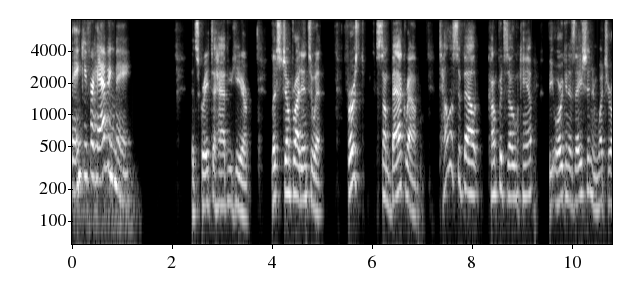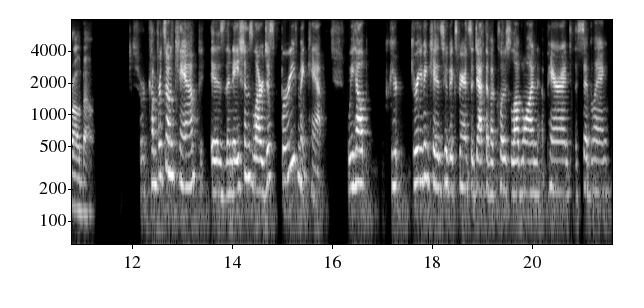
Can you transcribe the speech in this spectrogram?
Thank you for having me. It's great to have you here. Let's jump right into it. First, some background. Tell us about Comfort Zone Camp, the organization, and what you're all about. Sure. Comfort Zone Camp is the nation's largest bereavement camp. We help grieving kids who've experienced the death of a close loved one, a parent, a sibling,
